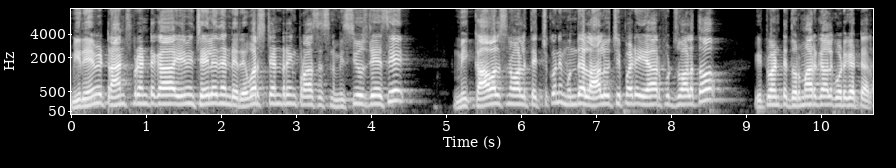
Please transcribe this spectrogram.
మీరేమి ట్రాన్స్పరెంట్గా ఏమీ చేయలేదండి. రివర్స్ టెండరింగ్ ప్రాసెస్ని మిస్యూజ్ చేసి మీకు కావాల్సిన వాళ్ళు తెచ్చుకొని ముందే లాలూచిపడి ఏఆర్ ఫుడ్స్ వాళ్ళతో ఇటువంటి దుర్మార్గాలు గొడిగట్టారు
